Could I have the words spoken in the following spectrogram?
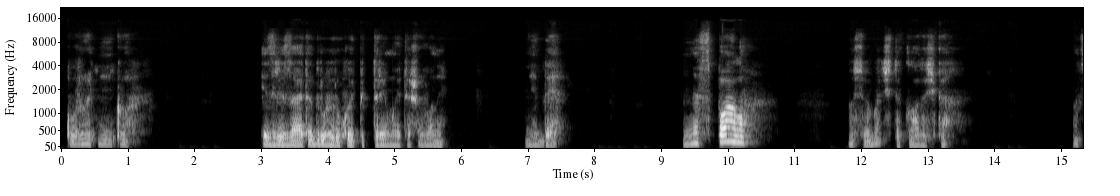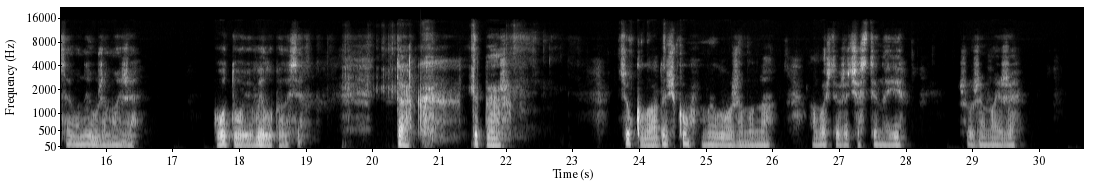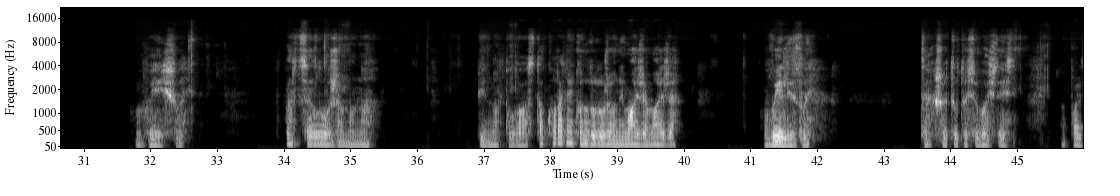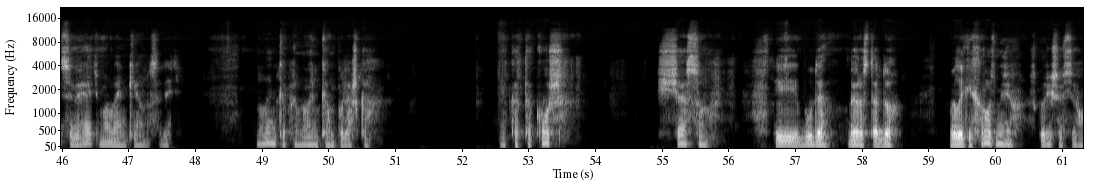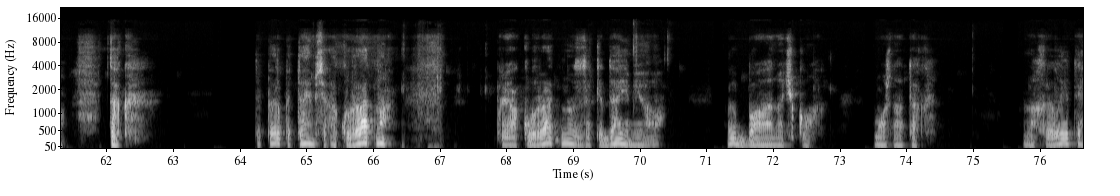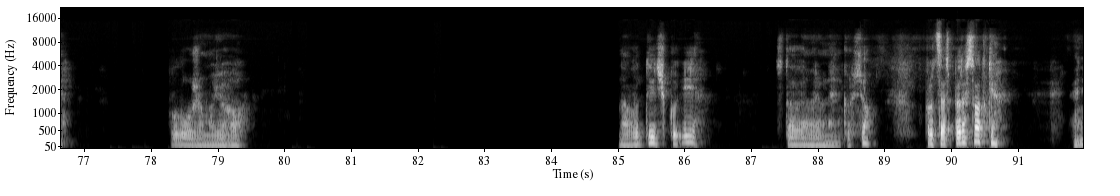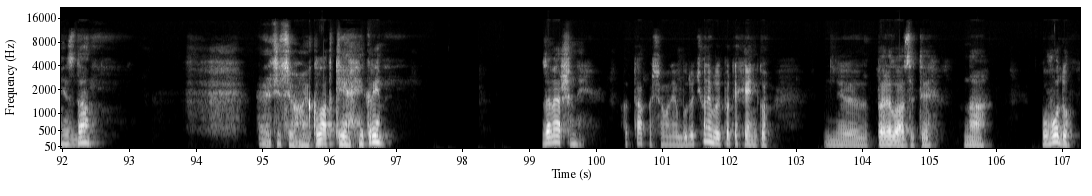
акуратненько і зрізаєте, другою рукою підтримуєте, щоб вони ніде не спало. Ось, ви бачите, кладочка. Оце вони вже майже готові, вилупилися. Так, тепер цю кладочку ми ложимо на. А бачите, вже частина є, що вже майже вийшли. Тепер це ложимо на пінопласт. Акуратненько, ну тут вже вони майже майже вилізли. Так що тут ось бачите, на пальцеві геть маленький воно сидить. Маленька прималенька ампуляшка. Яка також з часом і буде виросте до великих розмірів, скоріше всього. Так. Тепер питаємося акуратно, приакуратно закидаємо його в баночку. Можна так нахилити, ложимо його на водичку і ставимо рівненько. Все. Процес пересадки гнізда чи цього кладки ікри завершений. Отак ось вони будуть. Вони будуть потихеньку е, перелазити на воду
